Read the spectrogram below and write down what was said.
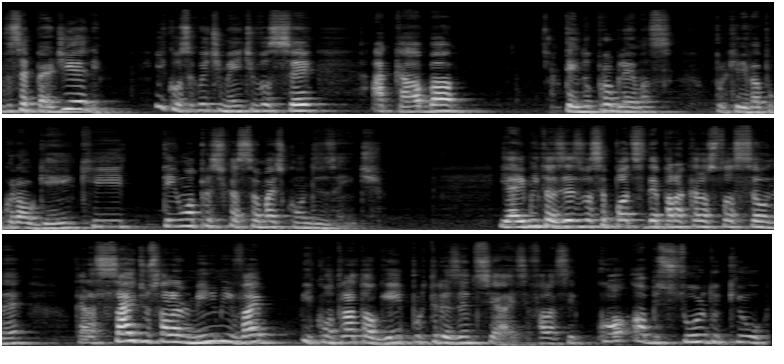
você perde ele. E, consequentemente, você acaba tendo problemas, porque ele vai procurar alguém que tem uma precificação mais condizente. E aí, muitas vezes, você pode se deparar com aquela situação, né? O cara sai de um salário mínimo e vai e contrata alguém por 300 reais. Você fala assim, qual absurdo que o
